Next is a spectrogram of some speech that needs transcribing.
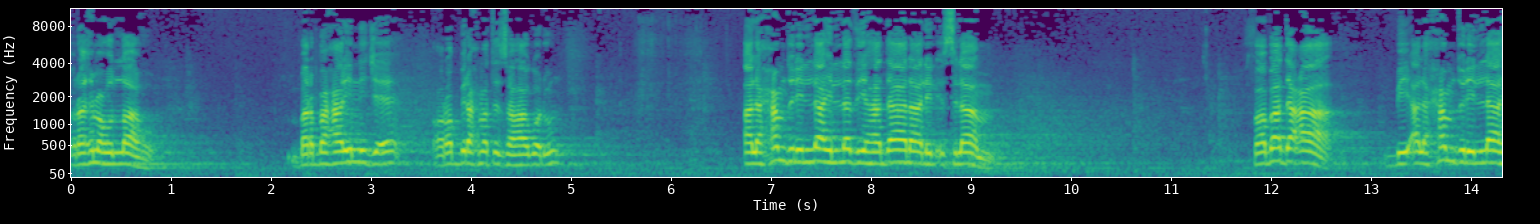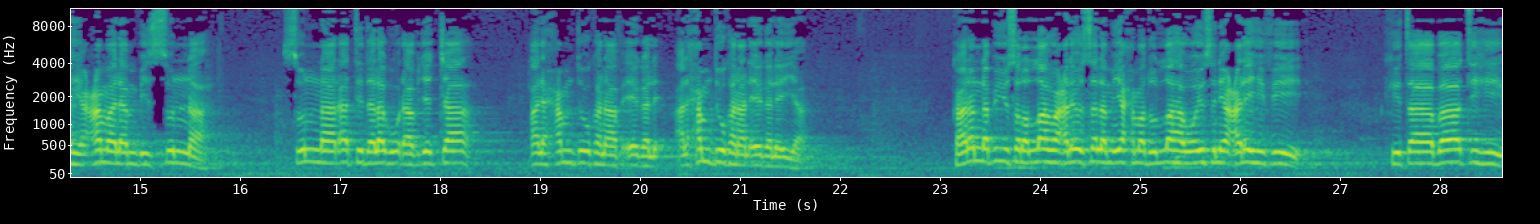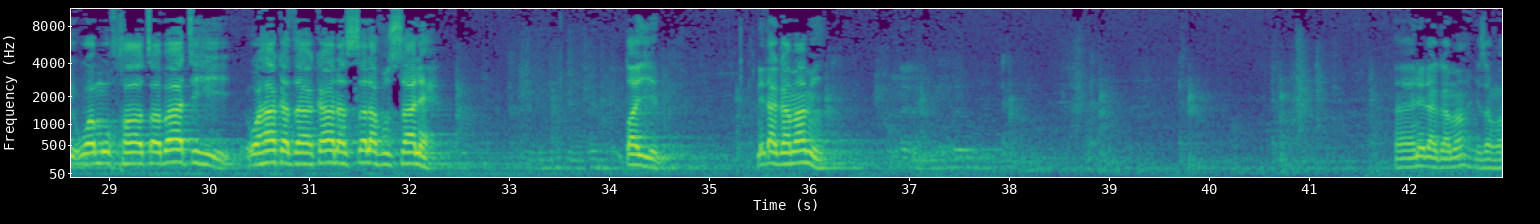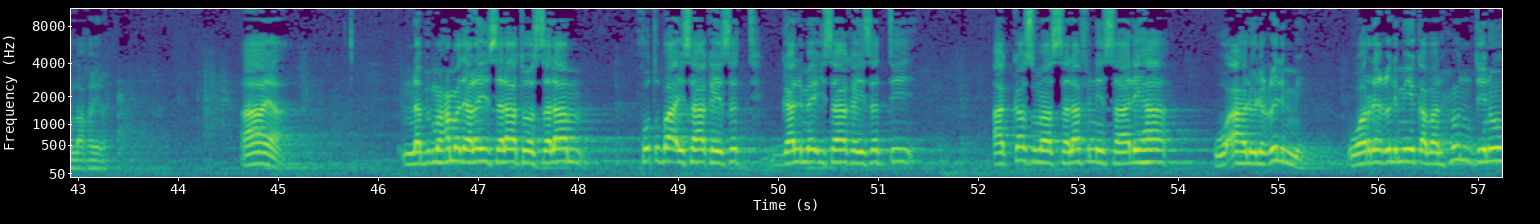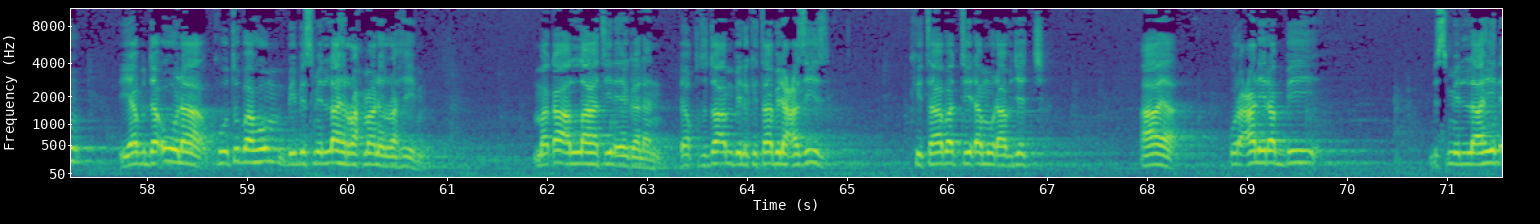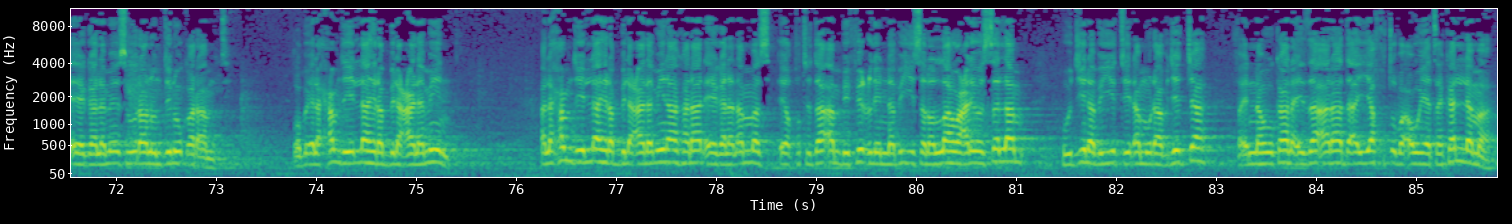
رحمه الله. بربحارين جاء ربي رحمة سهاقول الحمد لله الذي هدانا للإسلام. فبدع بالحمد لله عملا بالسنة. سنة أتي دلقوا أبجتشا الحمد كان الحمد كان إيقاليا كان النبي صلى الله عليه وسلم يحمد الله ويثني عليه في كتاباته ومخاطباته وهكذا كان السلف الصالح. طيب. ندى أمامي ندى جزاكم الله خيرا. آية. النبي محمد عليه الصلاة والسلام خطبة إساء كيست قلم إساء كيست akkasuma salafni saaliha wa ahlulcilmi warri cilmii qaban hundinuu yabda'uuna kutubahum bibismi illaahi irrahmaani irrahiim maqaa allahatiin eegalan iqtidaa'an bilkitaabi ilcaziiz kitaabatti hidhamuudhaaf jecha aaya qur'aanii rabbii bismi illaahiin eegalamee suuraan hundinuu qar'amte وبالحمد لله رب العالمين الحمد لله رب العالمين كان ايغانا امس اقتداء بفعل النبي صلى الله عليه وسلم hujii nabiyyittii dhamuudhaaf jecha فإنه كان إذا أراد أن يخطب أو يتكلم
